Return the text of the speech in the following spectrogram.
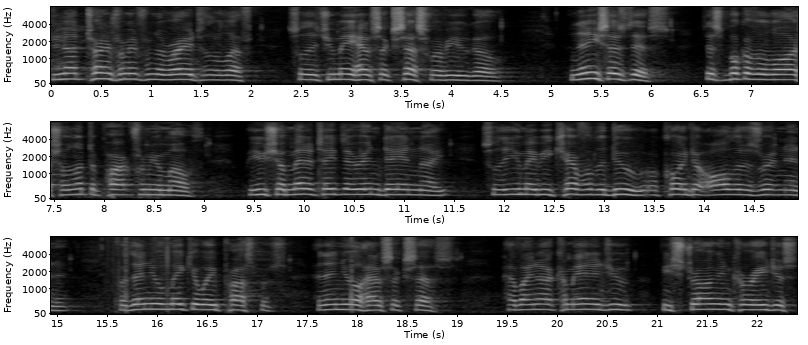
Do not turn from it from the right or to the left, so that you may have success wherever you go. And then he says this This book of the law shall not depart from your mouth, but you shall meditate therein day and night, so that you may be careful to do according to all that is written in it. For then you will make your way prosperous, and then you will have success. Have I not commanded you? Be strong and courageous.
